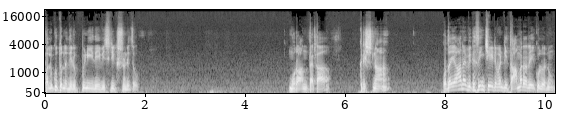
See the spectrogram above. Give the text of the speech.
పలుకుతున్నది రుక్మిణీదేవి శ్రీకృష్ణుడితో మురాంతక కృష్ణ ఉదయాన వికసించేటువంటి తామర రేకులను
